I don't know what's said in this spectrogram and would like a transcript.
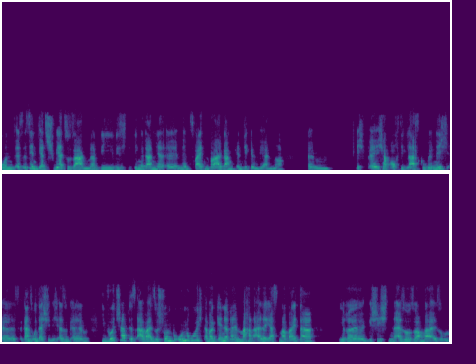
und es ist eben jetzt schwer zu sagen, ne, wie, wie sich die Dinge dann äh, in dem zweiten Wahlgang entwickeln werden. Ne? Ähm, ich, äh, ich habe auch die Glaskugel nicht, äh, ist ganz unterschiedlich. Also ähm, die Wirtschaft ist aber also schon beunruhigt, aber generell machen alle erstmal weiter ihre Geschichten. Also sagen wir also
